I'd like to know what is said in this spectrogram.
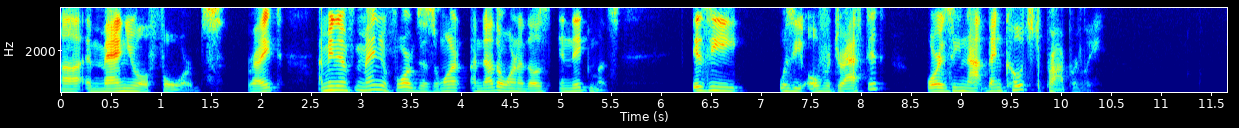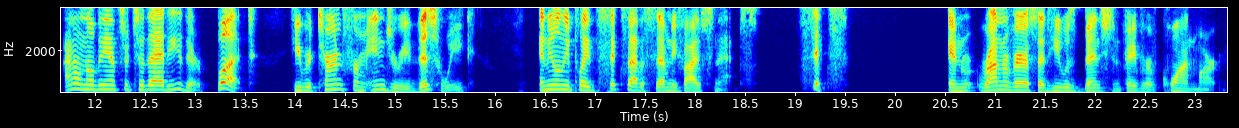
uh, Emmanuel Forbes, right? I mean, if Emmanuel Forbes is one another one of those enigmas. Is he was he overdrafted? Or has he not been coached properly? I don't know the answer to that either. But he returned from injury this week and he only played six out of 75 snaps. Six. And Ron Rivera said he was benched in favor of Quan Martin.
